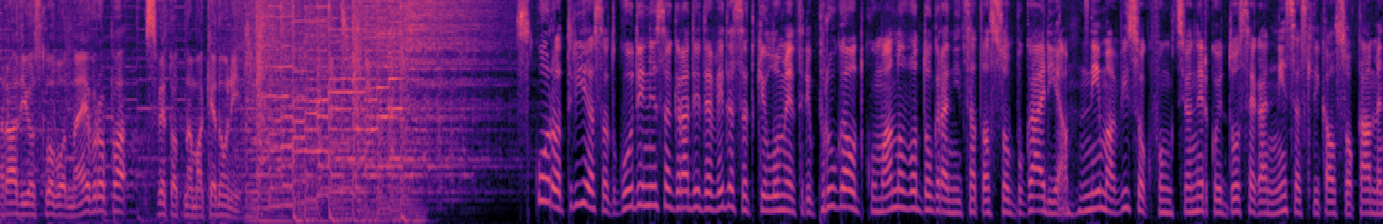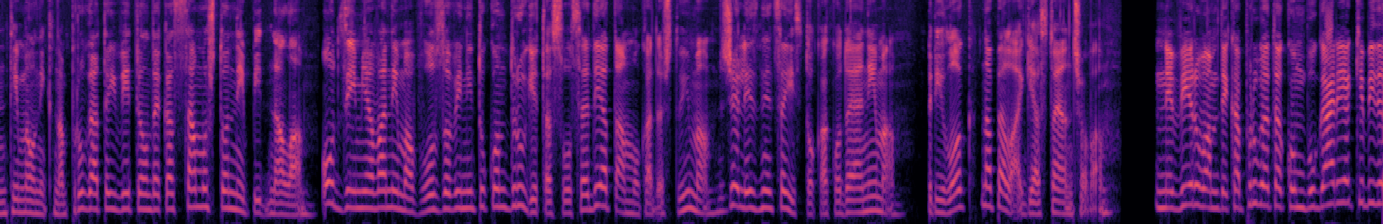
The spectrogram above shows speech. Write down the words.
Радио Слободна Европа, светот на Македонија. Скоро 30 години се гради 90 километри пруга од Куманово до границата со Бугарија. Нема висок функционер кој досега не се сликал со камен темелник на пругата и ветел дека само што не пиднала. Од земјава нема возови ниту кон другите соседи, а таму каде што има, железница исто како да ја нема. Прилог на Пелагија Стојанчова. Не верувам дека пругата кон Бугарија ќе биде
